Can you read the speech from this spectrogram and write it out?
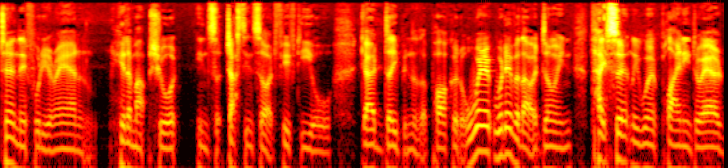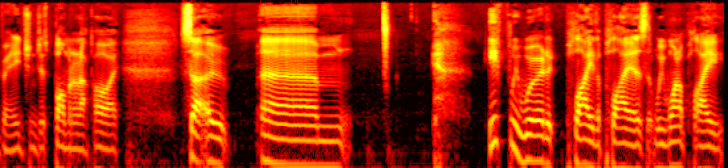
turn their footy around and hit them up short. In, just inside 50 or go deep into the pocket or where, whatever they were doing, they certainly weren't playing into our advantage and just bombing it up high. So, um, if we were to play the players that we want to play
